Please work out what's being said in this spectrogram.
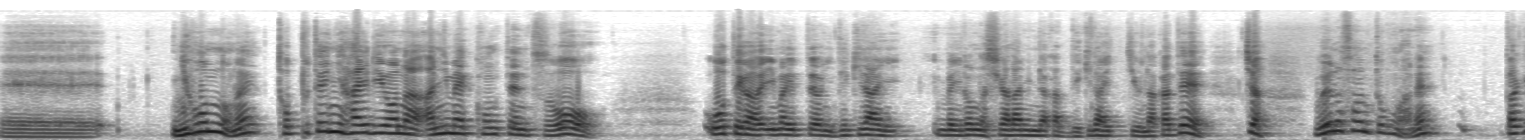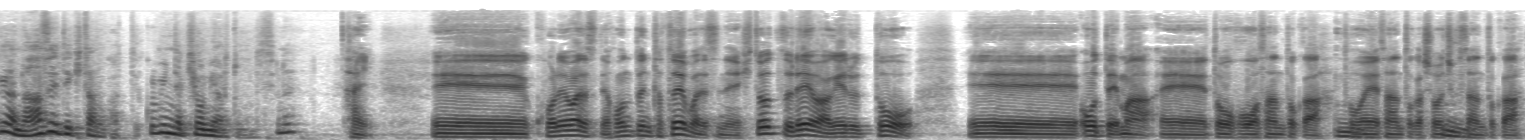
えー、日本のね、トップ10に入るようなアニメコンテンツを、大手が今言ったようにできない、今いろんなしがらみの中でできないっていう中で、じゃあ、上野さんとこがね、だけがなぜできたのかって、これみんな興味あると思うんですよね。はい。えー、これはですね、本当に例えばですね、一つ例を挙げると、えー、大手、まあ、えー、東宝さんとか、東映さんとか、松竹さんとか、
